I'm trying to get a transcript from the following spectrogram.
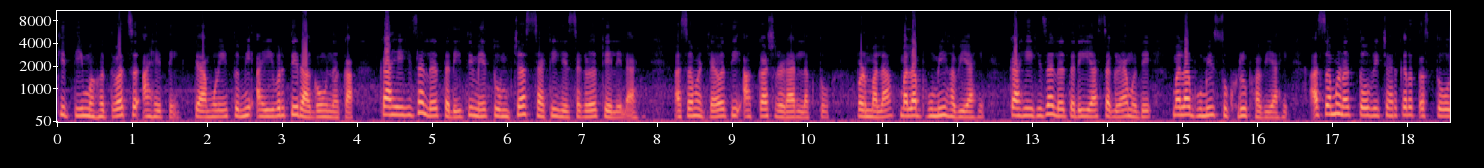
किती महत्त्वाचं आहे ते. त्यामुळे तुम्ही आईवरती रागवू नका. काहीही झालं तरी तिने तुमच्यासाठी हे सगळं केलेलं आहे. असं म्हटल्यावर ती आकाश रडायला लागतो. पण मला मला भूमी हवी आहे. काहीही झालं तरी या सगळ्यामध्ये मला भूमी सुखरूप हवी आहे. असं म्हणत तो विचार करत असतो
